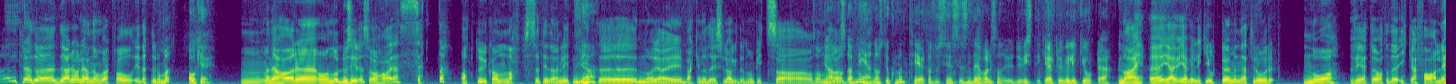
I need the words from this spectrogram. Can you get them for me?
Nei, Det tror jeg du er, det er du alene om, i hvert fall i dette rommet. Ok. Mm, Men jeg har, eh, og når du sier det, så har jeg sett det. At du kan nafse til deg en liten bit ja. når jeg back in the days lagde noe pizza og sånn Ja, og da mener jeg at Du kommenterte at du syntes liksom det var litt sånn Du visste ikke helt, du ville ikke gjort det. Nei, eh, jeg, jeg ville ikke gjort det, men jeg tror Nå vet jeg jo at det ikke er farlig.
